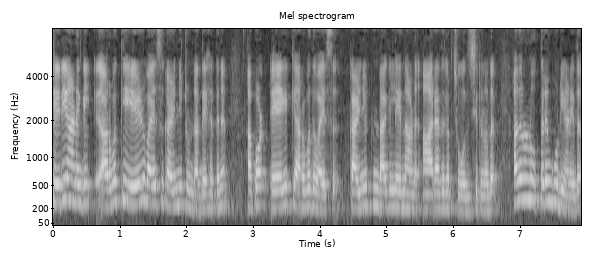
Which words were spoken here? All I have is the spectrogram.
ശരിയാണെങ്കിൽ അറുപത്തിയേഴ് വയസ്സ് കഴിഞ്ഞിട്ടുണ്ട് അദ്ദേഹത്തിന്. അപ്പോൾ ലേഖയ്ക്ക് അറുപത് വയസ്സ് കഴിഞ്ഞിട്ടുണ്ടാകില്ലേ എന്നാണ് ആരാധകർ ചോദിച്ചിരുന്നത്. അതിനുള്ള ഉത്തരം കൂടിയാണിത്.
